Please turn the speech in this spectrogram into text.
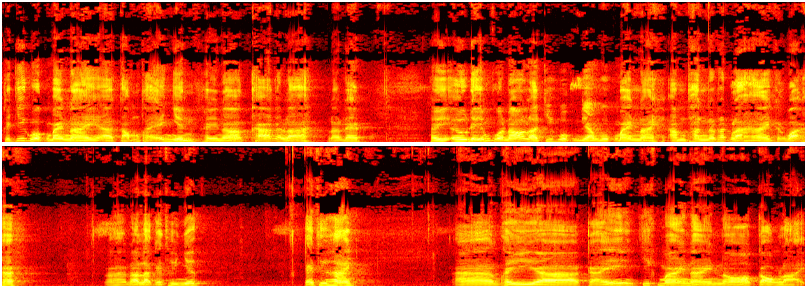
cái chiếc Walkman này à, tổng thể nhìn thì nó khá là là đẹp. Thì ưu điểm của nó là chiếc quật dòng Walkman này âm thanh nó rất là hay các bạn ha. À, đó là cái thứ nhất. Cái thứ hai à, thì à, cái chiếc máy này nó còn lại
